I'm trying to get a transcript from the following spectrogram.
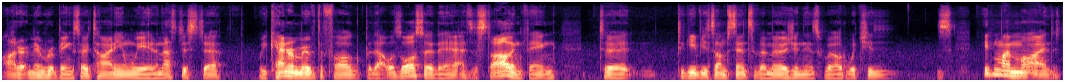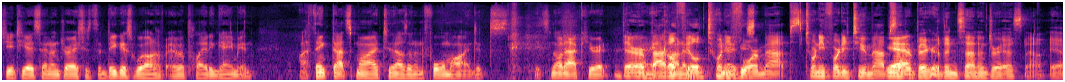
I don't remember it being so tiny and weird. And that's just a, we can remove the fog, but that was also there as a styling thing to to give you some sense of immersion in this world, which is, in my mind, GTA San Andreas is the biggest world I've ever played a game in. I think that's my 2004 mind. It's it's not accurate. There are Battlefield kind of, 24 you know, this, maps, 2042 maps yeah. that are bigger than San Andreas now. Yeah.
